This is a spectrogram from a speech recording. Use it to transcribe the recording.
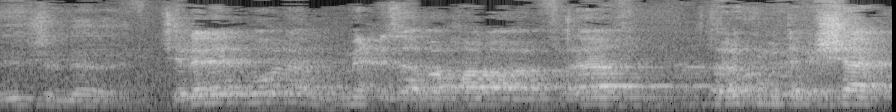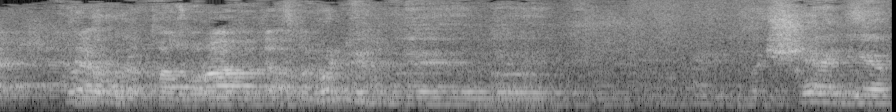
إيه الجلاله دي؟ جلاله بقول معزه بقره فراخ تركهم انت في الشارع تاكل القاذورات كل وتاكل ال- ال- الشاه اللي هي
